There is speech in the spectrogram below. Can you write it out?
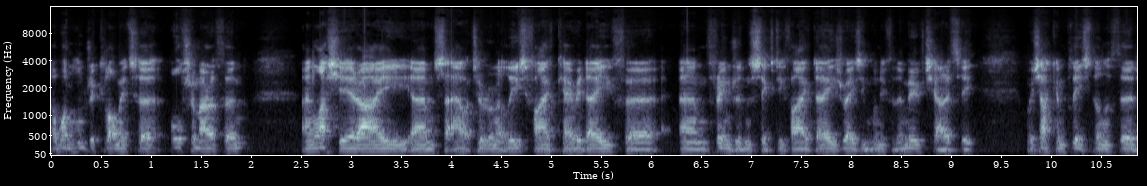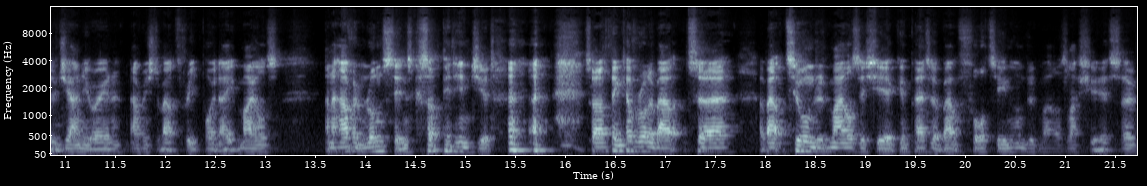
a 100 kilometre ultra marathon. And last year I um, set out to run at least 5k every day for um, 365 days, raising money for the Move charity, which I completed on the 3rd of January and averaged about 3.8 miles and I haven't run since because I've been injured. so I think I've run about uh, about 200 miles this year compared to about 1400 miles last year. So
